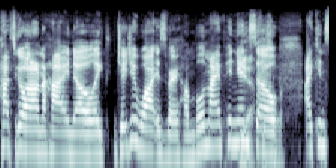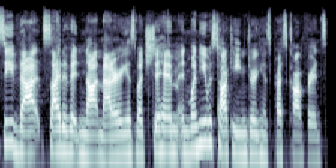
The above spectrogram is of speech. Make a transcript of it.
have to go out on a high note. Like JJ Watt is very humble in my opinion. yeah, so sure. I can see that side of it not mattering as much to him. And when he was talking during his press conference,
